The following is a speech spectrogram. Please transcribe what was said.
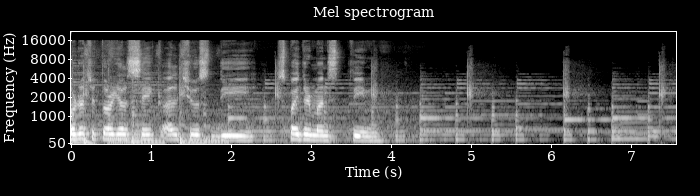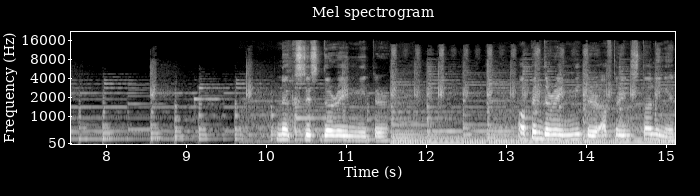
For the tutorial's sake, I'll choose the Spider-Man's theme. Next is the Rainmeter. Open the Rainmeter after installing it.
